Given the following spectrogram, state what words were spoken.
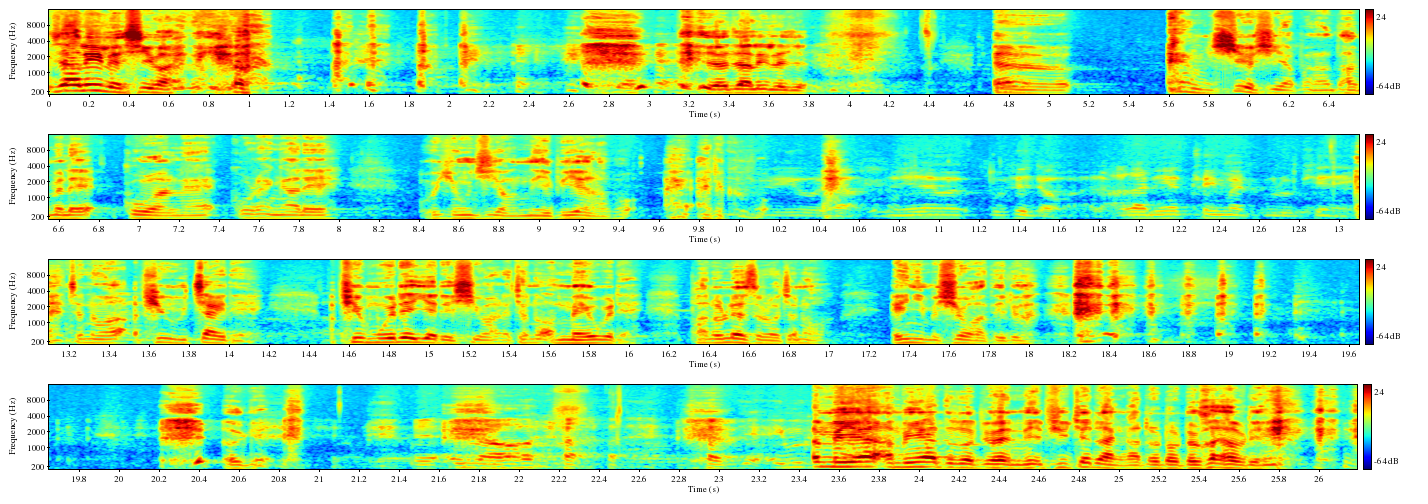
ယောက်ျားလေးလည်းရှိပါတယ်တကယ်ပါယောက်ျားလေးလည်းရှိအဲရှိရရှိရပါတော့ဒါမဲ့လည်းကိုယ်ကလည်းကိုယ်တိုင်ကလည်းဟိုယုံကြည်အောင်နေပေးရတာပေါ့အဲအဲ့တခုပေါ့ ဒီဟိုကအနည်းနဲ့မဖြစ်တော့ပါအာသာနေ treatment တခုလိုဖြစ်နေ အဲကျွန်တော်ကအဖြူကြိုက်တယ်အဖြူမွေးတဲ့ရက်တွေရှိပါတယ်ကျွန်တော်အမဲဝတ်တယ်ဘာလို့လဲဆိုတော့ကျွန်တော်အင်ကြီးမလျှော့ရသေးလို့โอเค အဲအိမ်မှာဟောတာအိမ် အမေကအမေကတော်တော်ပြောနေအဖြူချက်တာငါတော်တော်ဒုက္ခရောက်တယ် အဖြစ်အဖြစ်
